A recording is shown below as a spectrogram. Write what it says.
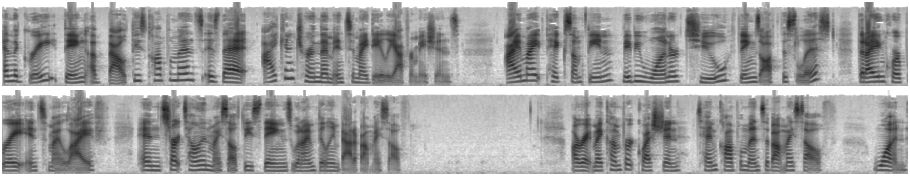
And the great thing about these compliments is that I can turn them into my daily affirmations. I might pick something, maybe one or two things off this list that I incorporate into my life and start telling myself these things when I'm feeling bad about myself. All right, my comfort question 10 compliments about myself. One,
